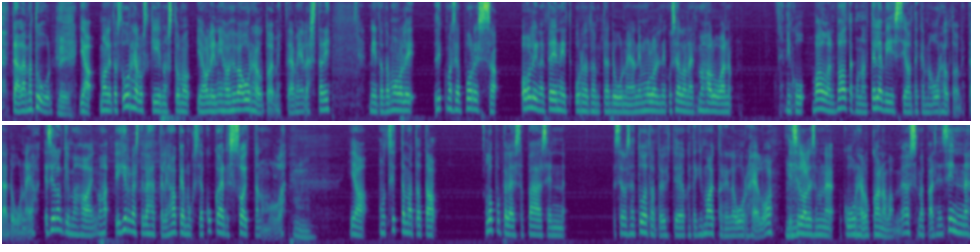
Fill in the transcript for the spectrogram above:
täällä mä tuun. Niin. Ja mä olin tuosta urheilusta kiinnostunut ja olin ihan hyvä urheilutoimittaja mielestäni. Niin tota, mulla oli, sitten kun mä siellä Porissa olin ja tein niitä urheilutoimittajaduuneja, niin mulla oli niinku sellainen, että mä haluan niin kuin vallan valtakunnan televisioon tekemään urheilutoimittajaduuneja. Ja silloinkin mä hain. Mä hirveästi lähettelin hakemuksia, kuka ei edes soittanut mulle. Mm. Ja, mutta sitten mä tota, loppupeleissä pääsin sellaisen tuotantoyhtiöön, joka teki Maikkarille urheilua. Mm. Ja sillä oli semmoinen urheilukanava myös. Mä pääsin sinne.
